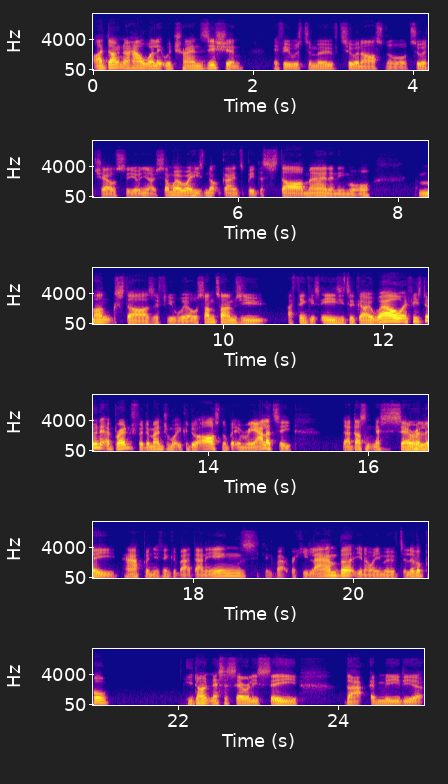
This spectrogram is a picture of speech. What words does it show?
I don't know how well it would transition if he was to move to an Arsenal or to a Chelsea or, you know, somewhere where he's not going to be the star man anymore, monk stars, if you will. Sometimes you, I think it's easy to go, well, if he's doing it at Brentford, imagine what he could do at Arsenal. But in reality, that doesn't necessarily happen. You think about Danny Ings, you think about Ricky Lambert, you know, when he moved to Liverpool, you don't necessarily see that immediate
